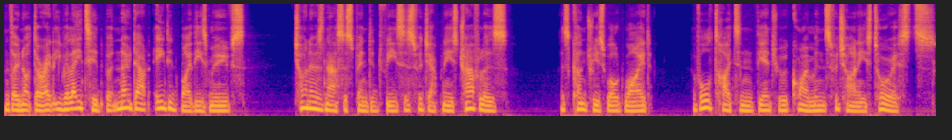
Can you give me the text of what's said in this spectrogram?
And though not directly related, but no doubt aided by these moves, China has now suspended visas for Japanese travellers, as countries worldwide have all tightened the entry requirements for Chinese tourists.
